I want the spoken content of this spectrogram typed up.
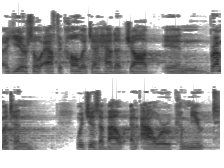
a year or so after college, I had a job in Bremerton, which is about an hour commute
